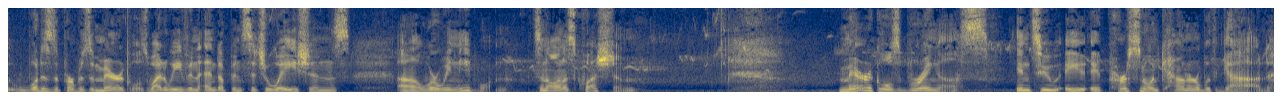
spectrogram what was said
what is the purpose of miracles? Why do we even end up in situations uh, where we need one? It's an honest question. Miracles bring us into a, a personal encounter with God.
